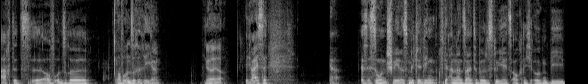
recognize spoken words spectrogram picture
achtet äh, auf unsere, auf unsere Regeln. Ja, ja. Ich weiß, ja, es ist so ein schweres Mittelding. Auf der anderen Seite würdest du jetzt auch nicht irgendwie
